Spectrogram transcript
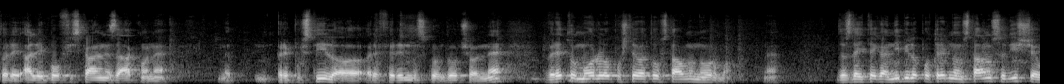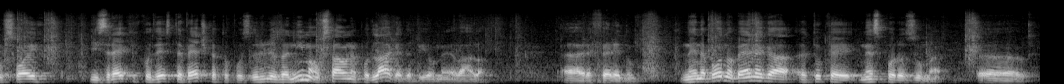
torej ali bo fiskalne zakone prepustilo referendumsko odločilo ali ne, verjetno moralo upoštevati to ustavno normo. Ne. Do zdaj tega ni bilo potrebno, ustavno sodišče v svojih izrekih, kot veste, večkrat opozorili, da nima ustavne podlage, da bi omejevalo eh, referendum. Ne, ne bo nobenega eh, tukaj nesporazuma. Eh,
